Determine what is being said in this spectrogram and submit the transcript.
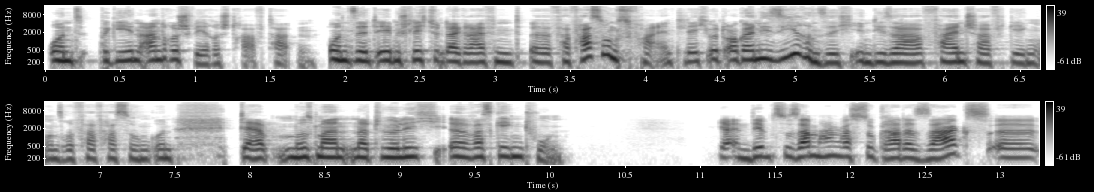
und begehen andere schwere Straftaten und sind eben schlicht und ergreifend äh, verfassungsfeindlich und organisieren sich in dieser Feindschaft gegen unsere Verfassung. Und da muss man natürlich äh, was gegen tun. Ja, in dem Zusammenhang, was du gerade sagst, äh,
